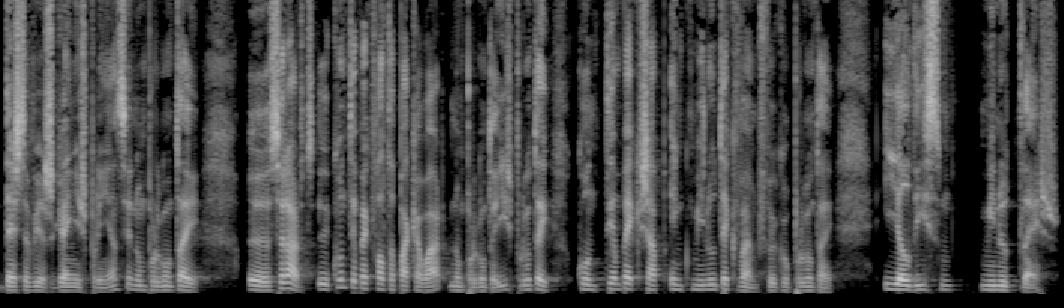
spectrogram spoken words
desta vez ganhei experiência, não perguntei, Uh, Gerardo, uh, quanto tempo é que falta para acabar? Não perguntei isto, perguntei quanto tempo é que já, em que minuto é que vamos? Foi o que eu perguntei. E ele disse-me minuto 10.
